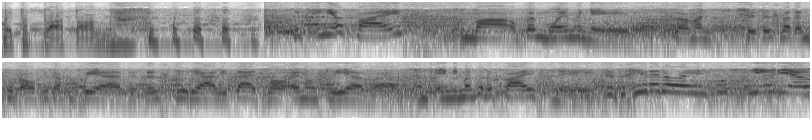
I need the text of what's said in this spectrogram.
met 'n plat hand. Face, maar op 'n mooi manier. So want dit is wat in Suid-Afrika gebeur. Dit is die realiteit waarin ons lewe. En niemand wil dit face nie. Dit gee net daai forceer jou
